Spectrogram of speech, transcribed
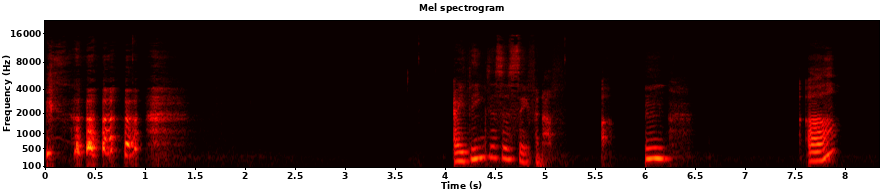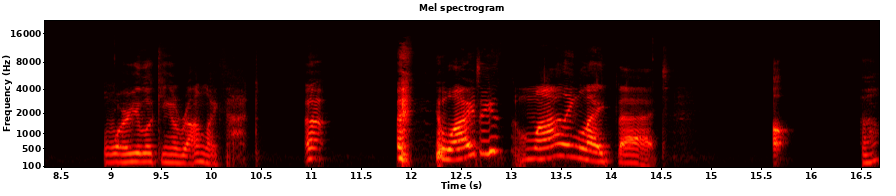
I think this is safe enough. Uh, mm, uh? Why are you looking around like that? Uh, why is he smiling like that? Oh, uh?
